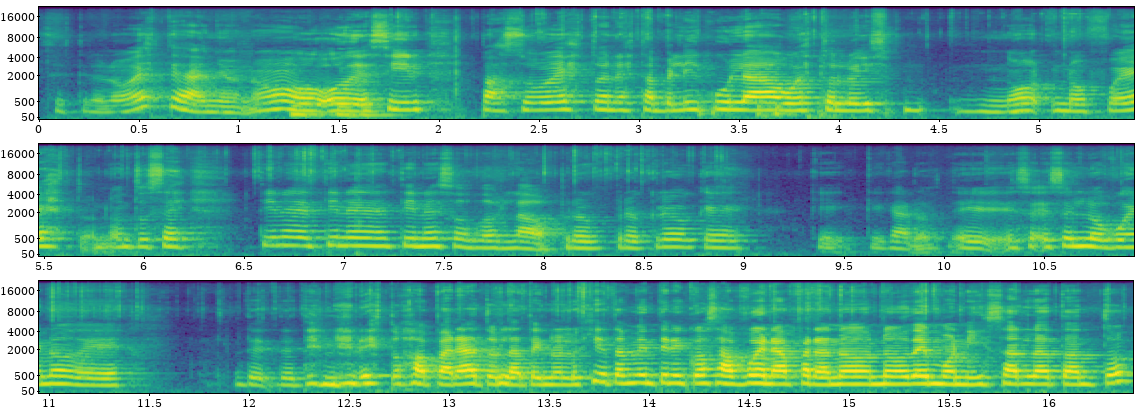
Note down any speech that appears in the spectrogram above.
se estrenó este año, ¿no? O, decir, pasó esto en esta película o esto lo hizo, no, no fue esto, ¿no? Entonces, tiene, tiene, tiene esos dos lados, pero, pero creo que, que, claro, eh, eso, eso, es lo bueno de, de, tener estos aparatos. La tecnología también tiene cosas buenas para no, no demonizarla tanto,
